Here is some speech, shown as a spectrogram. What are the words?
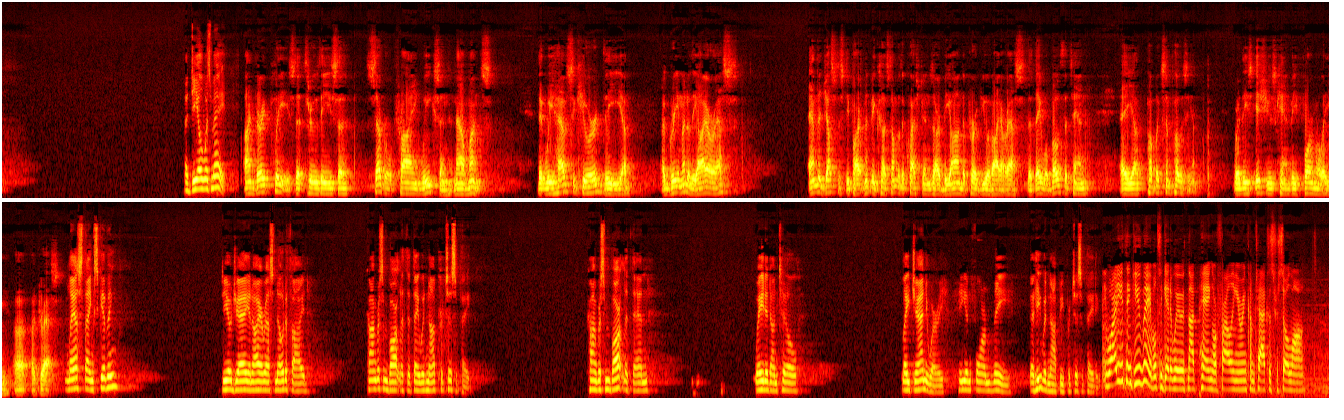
a deal was made. I'm very pleased that through these uh, several trying weeks and now months, that we have secured the uh, agreement of the IRS and the Justice Department because some of the questions are beyond the purview of IRS, that they will both attend a uh, public symposium where these issues can be formally uh, addressed. Last Thanksgiving, DOJ and IRS notified Congressman Bartlett that they would not participate. Congressman Bartlett then waited until late January. He informed me that he would not be participating. Why do you think you've been able to get away with not paying or filing your income taxes for so long?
